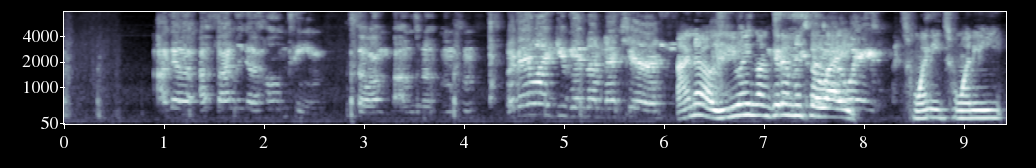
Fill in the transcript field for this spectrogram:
I got. A, I finally got a home team, so I'm. I'm gonna. Mm-hmm. But they like you getting them next year. I know you ain't gonna get them until like wait. 2020,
